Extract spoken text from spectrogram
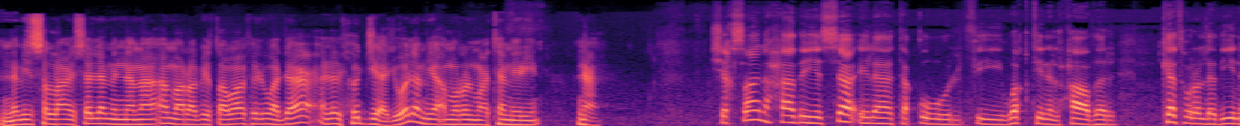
النبي صلى الله عليه وسلم إنما أمر بطواف الوداع للحجاج ولم يأمر المعتمرين. نعم. شيخ صالح هذه السائلة تقول في وقتنا الحاضر كثر الذين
